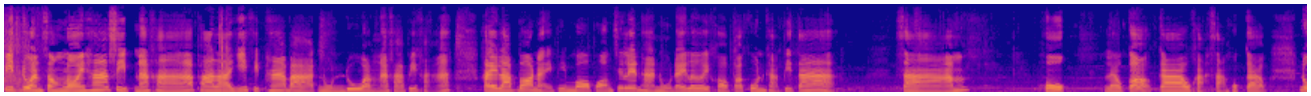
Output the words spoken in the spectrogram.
ปิดด่วน 250 นะคะ พารา25 บาทหนุนดวงนะคะพี่ขาใครรับบอไหนพิมพ์บอพร้อมชื่อเล่นหาหนูได้เลย ขอบพระคุณค่ะพี่ต้า 3 6แล้วก็9ค่ะ3 6 9หนู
